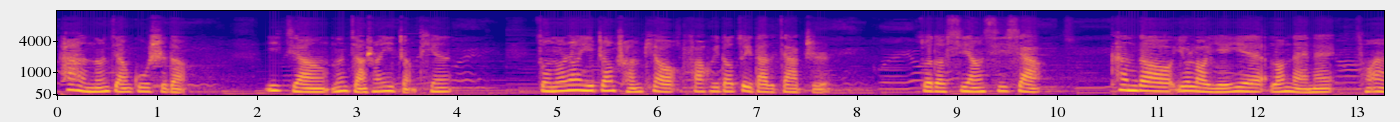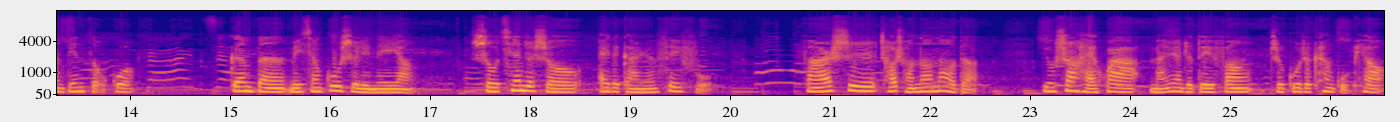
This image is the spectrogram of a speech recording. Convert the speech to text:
他很能讲故事的，一讲能讲上一整天，总能让一张船票发挥到最大的价值。坐到夕阳西下。看到有老爷爷老奶奶从岸边走过，根本没像故事里那样手牵着手爱得感人肺腑，反而是吵吵闹闹的，用上海话埋怨着对方只顾着看股票，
